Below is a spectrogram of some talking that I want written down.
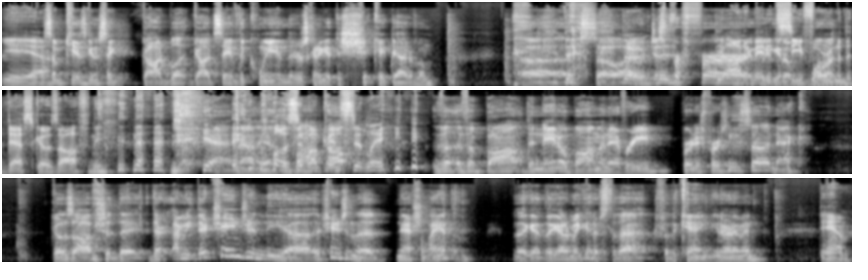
Yeah. Some kid's gonna say God bless, God save the Queen. They're just gonna get the shit kicked out of them. Uh, so I would just the, prefer the automated a C4 under the desk goes off and then yeah, no, yeah. blows the him up instantly. the the bomb, the nano bomb in every British person's uh, neck goes off. Should they? They're, I mean, they're changing the uh, they're changing the national anthem. They got they got to make edits to that for the king. You know what I mean? Damn.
